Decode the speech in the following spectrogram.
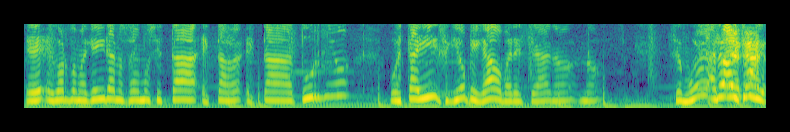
Eh, Eduardo Maqueira, no sabemos si está, está, está turnio o está ahí, se quedó pegado, parece, ¿ah? No, no. ¿Se mueve? Ah, no, ahí se movió,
